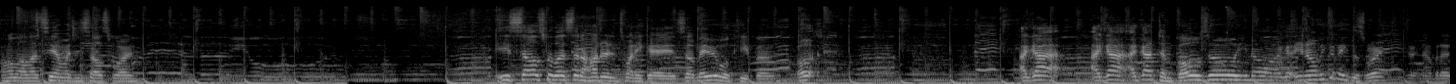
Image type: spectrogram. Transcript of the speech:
Hold on, let's see how much he sells for. He sells for less than 120k, so maybe we'll keep him. Oh, I got, I got, I got Dembozo. You know, I got, you know, we can make this work right now. But I, I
